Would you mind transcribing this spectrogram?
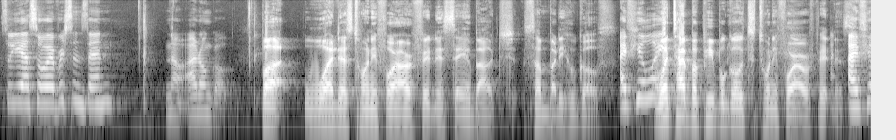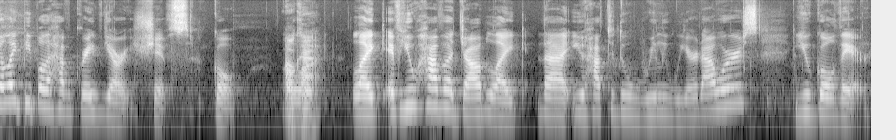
so yeah, so ever since then, no, I don't go. But what does 24 hour fitness say about somebody who goes? I feel like what type of people go to 24 hour fitness? I feel like people that have graveyard shifts go a Okay. lot. Like if you have a job like that you have to do really weird hours, you go there.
